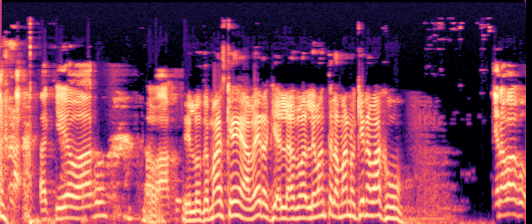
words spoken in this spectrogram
Aquí abajo. Abajo. ¿Y los demás qué? A ver, aquí, levante la mano, ¿quién abajo? ¿Quién abajo?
